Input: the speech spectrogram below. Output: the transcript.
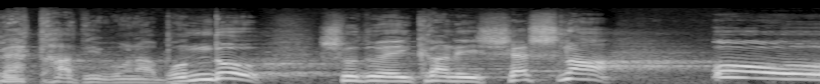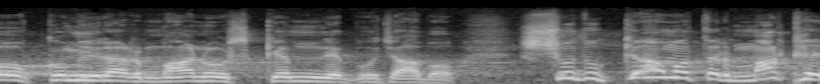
ব্যথা দিব না, বন্ধু। শুধু এইখানেই শেষ না, ও কুমিরার মানুষ কেমনে বোঝাবো? শুধু কেমতের মাঠে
